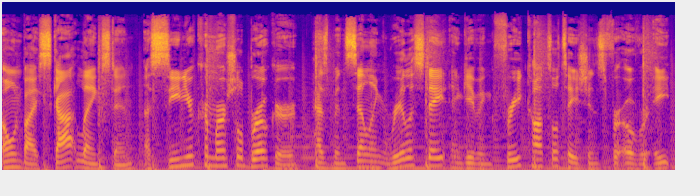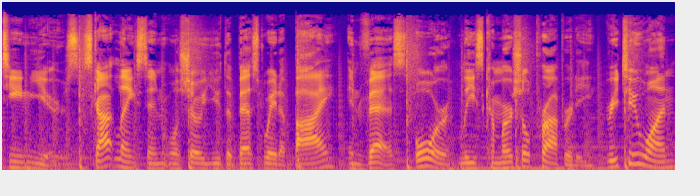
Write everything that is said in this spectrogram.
owned by Scott Langston, a senior commercial broker, has been selling real estate and giving free consultations for over 18 years. Scott Langston will show you the best way to buy, invest, or lease commercial property. 321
